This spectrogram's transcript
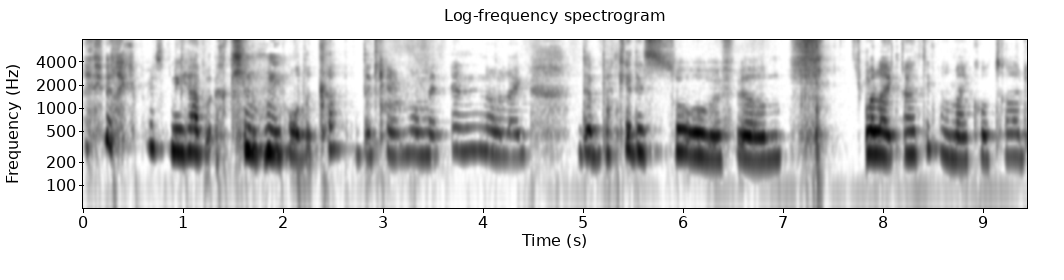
I feel like a person only have can only hold a cup at the current moment, and you know, like the bucket is so overfilled. Or like I think my Michael Todd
